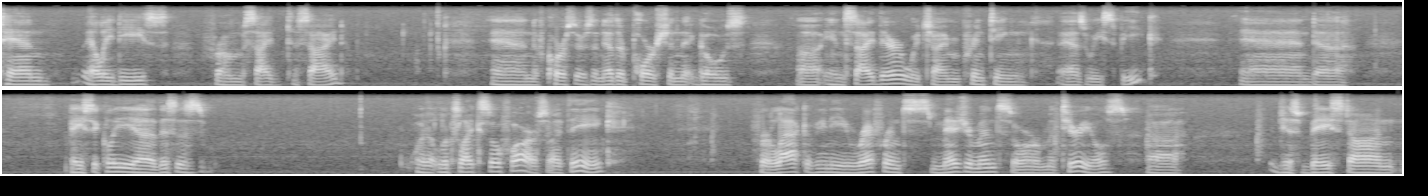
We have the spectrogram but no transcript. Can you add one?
10 LEDs from side to side and of course there's another portion that goes uh, inside there which I'm printing as we speak. And uh, basically uh, this is what it looks like so far. So I think for lack of any reference measurements or materials uh, just based on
